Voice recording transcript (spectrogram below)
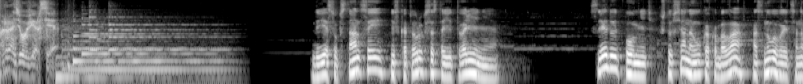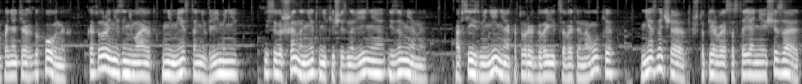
Радиоверсия. Две субстанции, из которых состоит творение. Следует помнить, что вся наука Каббала основывается на понятиях духовных, которые не занимают ни места, ни времени, и совершенно нет у них исчезновения и замены, а все изменения, о которых говорится в этой науке – не означают, что первое состояние исчезает,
